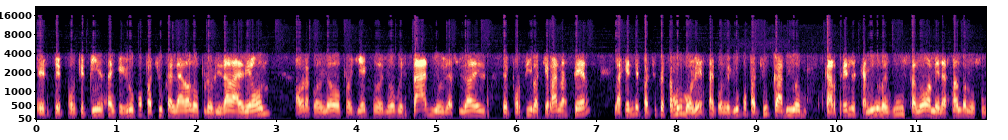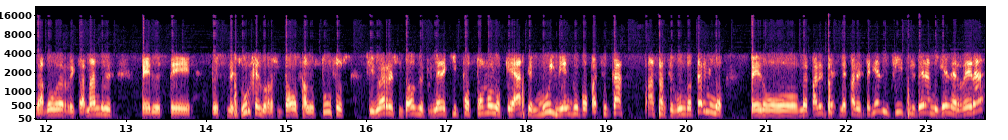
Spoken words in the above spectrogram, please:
este, porque piensan que el Grupo Pachuca le ha dado prioridad a León, ahora con el nuevo proyecto del nuevo estadio y la ciudad deportiva que van a hacer, la gente de Pachuca está muy molesta con el Grupo Pachuca, ha habido carteles que a mí no me gustan, ¿no? Amenazando a los jugadores, reclamándoles, pero este, pues le surgen los resultados a los Tuzos. Si no hay resultados del primer equipo, todo lo que hace muy bien Grupo Pachuca pasa a segundo término, pero me parece, me parecería difícil ver a Miguel Herrera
